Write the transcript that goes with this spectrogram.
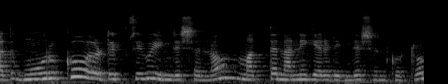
ಅದು ಮೂರಕ್ಕೂ ಡ್ರಿಪ್ಸಿಗೂ ಇಂಜೆಕ್ಷನ್ನು, ಮತ್ತು ನನಗೆ ಎರಡು ಇಂಜೆಕ್ಷನ್ ಕೊಟ್ಟರು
